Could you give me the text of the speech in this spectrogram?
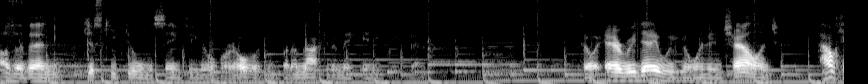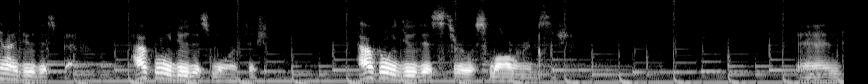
other than just keep doing the same thing over and over again, but I'm not going to make anything better. So every day we go in and challenge how can I do this better? How can we do this more efficiently? How can we do this through a smaller incision? And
